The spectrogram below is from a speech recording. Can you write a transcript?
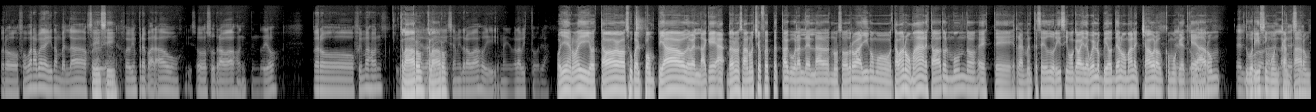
pero fue buena peleita, en verdad. Sí, bien, sí. Fue bien preparado, hizo su trabajo, entiendo yo. Pero fui mejor. Claro, claro. Hice mi trabajo y me llevé la victoria. Oye, no, y yo estaba súper pompeado, de verdad que, ah, bueno, esa noche fue espectacular, de verdad. Nosotros allí como, estaba Nomar, estaba todo el mundo, este, realmente se dio durísimo, que de los videos de Nomar, el Chaura, como El que duro, quedaron durísimos, sí. encantaron.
